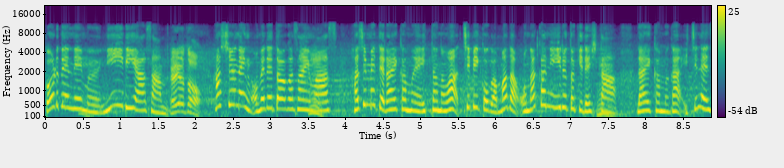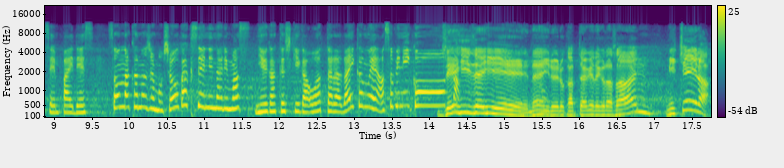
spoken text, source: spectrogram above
ゴールデンネームニーリアさん。ありがとう。8周年おめでとうございます、初めてライカムへ行ったのはちびこがまだお腹にいる時でした、ライカムが1年先輩です。そんな彼女も小学生になります。入学式が終わったらライカムへ遊びに行こう。ぜひぜひね、はい。い、ろいろ買ってあげてください、うん。ミチェイラ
